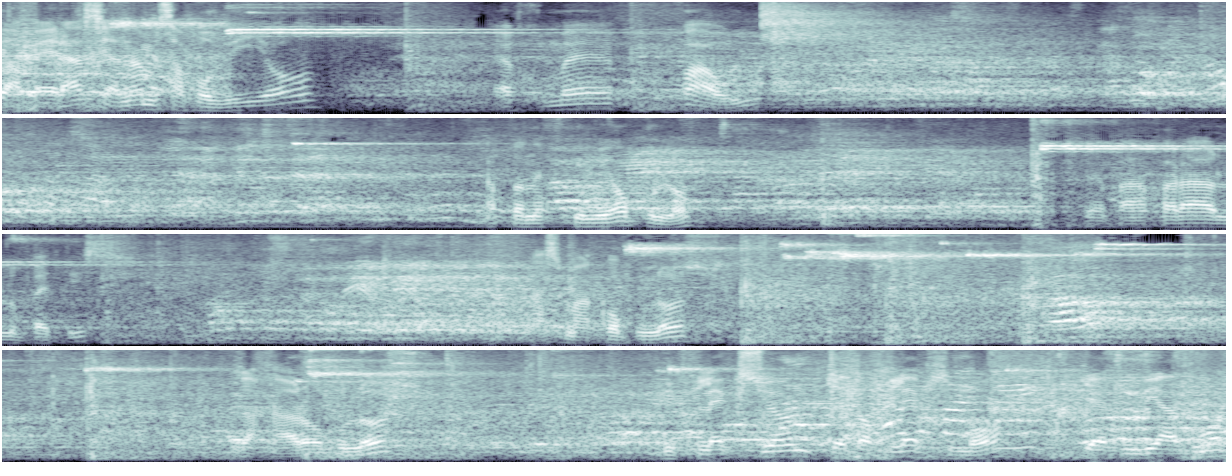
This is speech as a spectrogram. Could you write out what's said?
Θα περάσει ανάμεσα από δύο. Έχουμε φάουλ. Από τον Ευθυμιόπουλο. Με παραφορά ο Λουπέτης Ασμακόπουλος Ζαχαρόπουλος. Deflection και το κλέψιμο και συνδυασμός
